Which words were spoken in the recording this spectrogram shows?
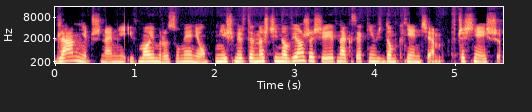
dla mnie przynajmniej i w moim rozumieniu nieśmiertelności, no wiąże się jednak z jakimś domknięciem wcześniejszym.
